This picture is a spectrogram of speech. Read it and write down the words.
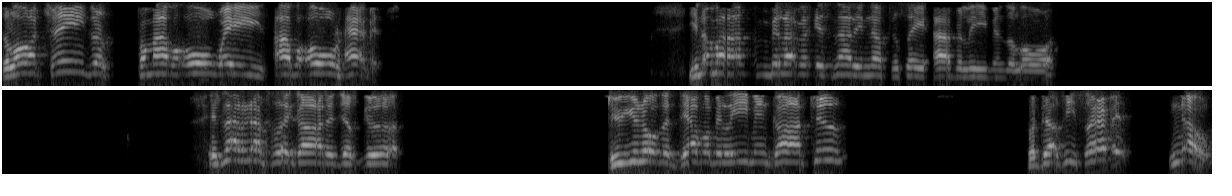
The Lord changed us from our old ways, our old habits. You know, my beloved, it's not enough to say, I believe in the Lord. It's not enough to say God is just good. Do you know the devil believe in God too? But does he serve it? No.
